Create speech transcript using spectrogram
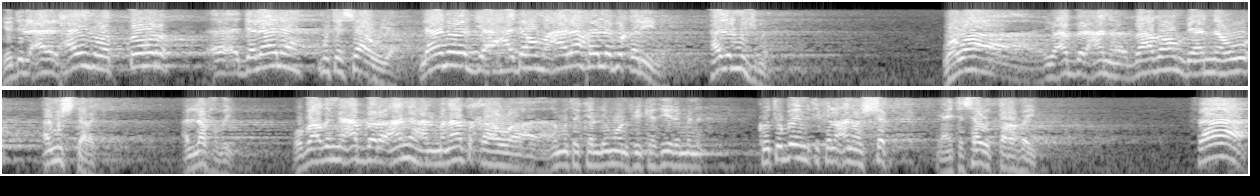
يدل على الحيض والطهر آه، دلالة متساوية. لا نرجع أحدهما على الآخر إلا بقرينة. هذا المجمل. وهو يعبر عنه بعضهم بأنه المشترك اللفظي. وبعضهم يعبر عنه المناطق أو المتكلمون في كثير من كتبهم يتكلمون عنه الشك يعني تساوي الطرفين. فكذلك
